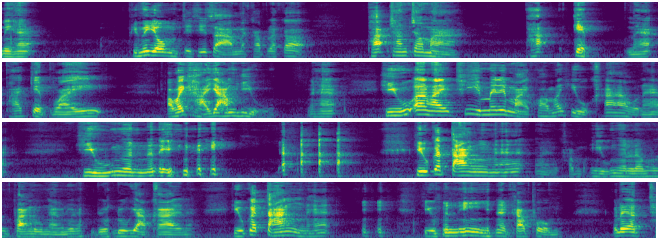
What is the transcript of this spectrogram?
นี่ฮะพิมพ์นิยมติดที่สามนะครับ แล้วก็พระชั้นเจ้ามา พระเก็บนะฮะพระเก็บไว้ เอาไว้ขายยามหิวนะฮะหิวอะไรที่ไม่ได้หมายความว่าหิวข้าวนะฮะหิวเงินนั่นเอง หิวกระตังนะฮะคำหิวเงินแล้วมันฟังดูไงไม่รู้นะดูดูหยาบคายนะหิวกระตังนะฮะหิวมันนี่นะครับ ผม ก็เลยท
